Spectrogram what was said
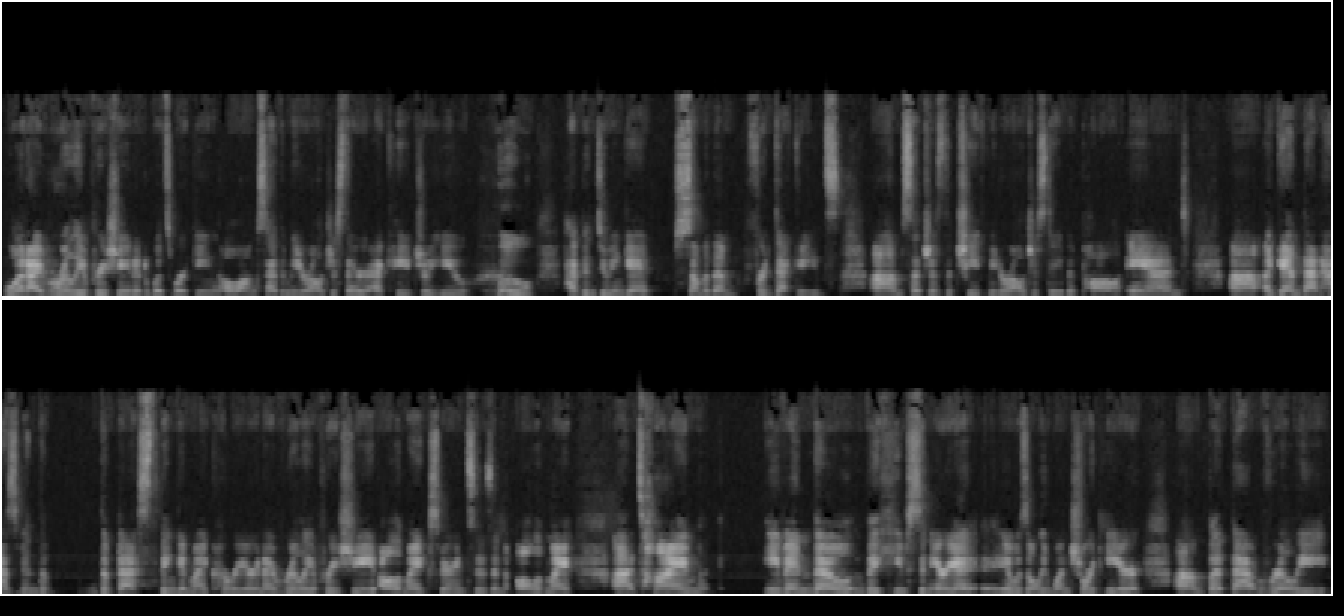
what I've really appreciated was working alongside the meteorologists there at KHOU who have been doing it some of them for decades, um, such as the chief meteorologist David Paul. And uh, again, that has been the the best thing in my career, and I really appreciate all of my experiences and all of my uh, time. Even though the Houston area, it was only one short year, um, but that really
